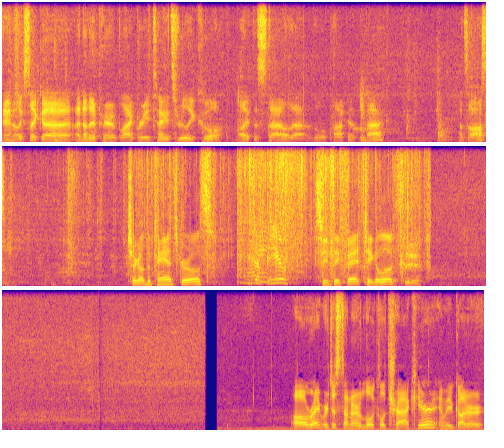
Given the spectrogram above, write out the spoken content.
And it looks like uh, another pair of Blackbirdie tights. Really cool. I like the style of that little pocket at the back. That's awesome. Check out the pants, girls. These are for you. See if they fit. Take a look. Let's see. All right, we're just on our local track here, and we've got our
